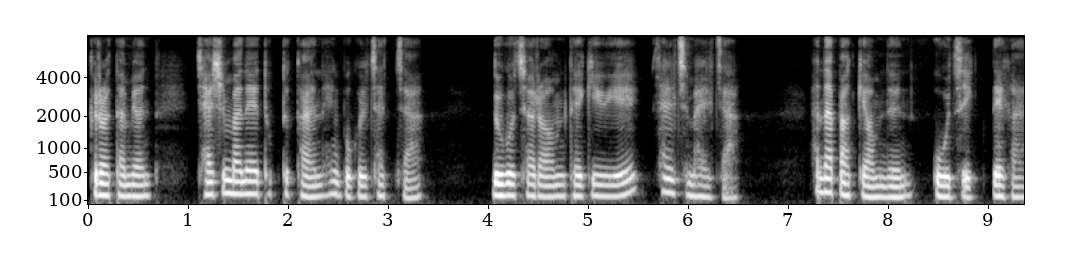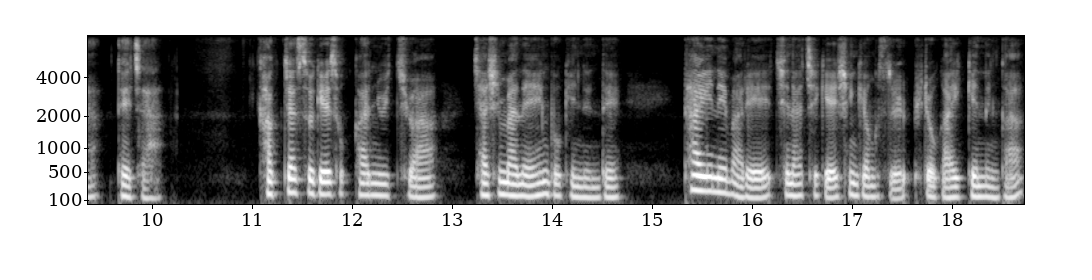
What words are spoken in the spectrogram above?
그렇다면 자신만의 독특한 행복을 찾자. 누구처럼 되기 위해 살지 말자. 하나밖에 없는 오직 내가 되자. 각자 속에 속한 위치와 자신만의 행복이 있는데 타인의 말에 지나치게 신경 쓸 필요가 있겠는가?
